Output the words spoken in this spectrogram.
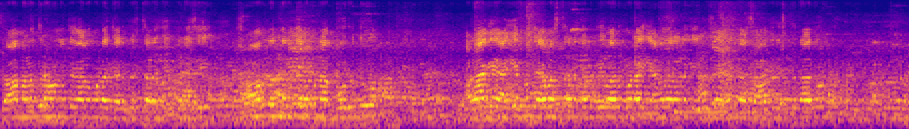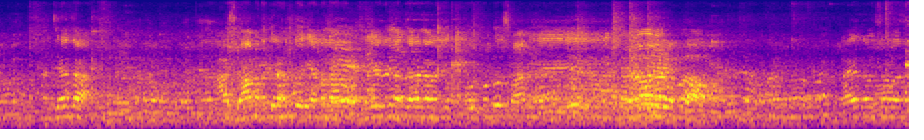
స్వామి అనుగ్రహం ఉన్నంతకాలం కూడా జరిపిస్తారని చెప్పేసి స్వాములందరి తరఫున కోరుతూ అలాగే అయ్యప్ప దేవస్థానం కమిటీ వారు కూడా ఈ అన్నదానానికి విశేషంగా సహకరిస్తున్నారు. అంచేత ఆ స్వామి అనుగ్రహంతో ఈ అన్నదానం విజయంగా జరగాలని చెప్పి కోరుకుంటూ స్వామి రాయరావు స్వామి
